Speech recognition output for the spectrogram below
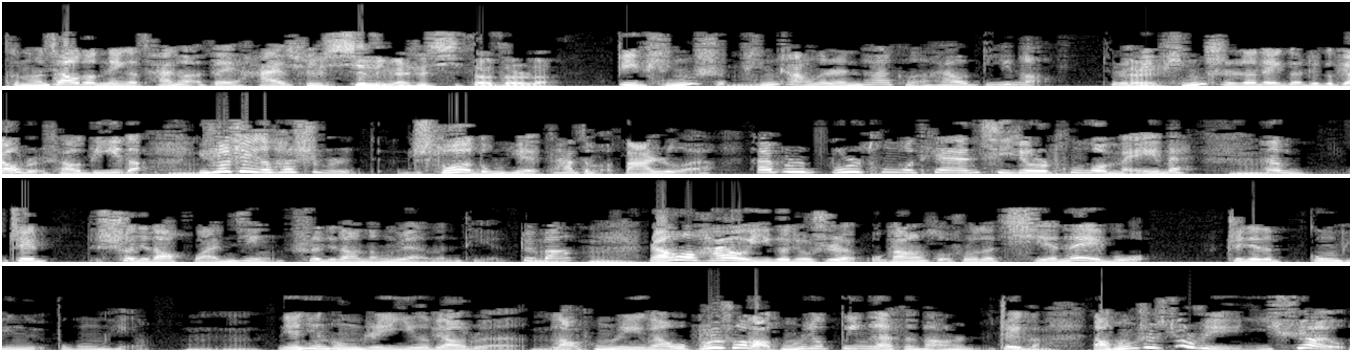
可能交的那个采暖费还比其实心里面是喜滋滋的。比平时平常的人他可能还要低呢。就是比平时的这个这个标准是要低的。嗯你说这个它是不是所有东西它怎么发热呀、它还不是不是通过天然气就是通过煤呗？嗯那这涉及到环境，涉及到能源问题，对吧？嗯然后还有一个就是我刚刚所说的企业内部之间的公平与不公平。嗯嗯年轻同志一个标准，嗯老同志一个标准。我不是说老同志就不应该分房，这个、嗯老同志就是需要有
